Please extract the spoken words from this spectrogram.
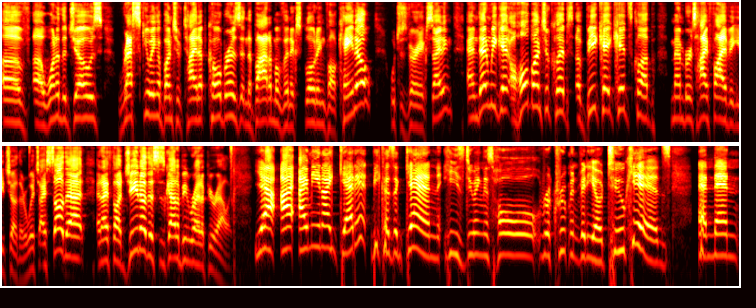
of uh, one of the Joes rescuing a bunch of tied up cobras in the bottom of an exploding volcano, which is very exciting. And then we get a whole bunch of clips of BK Kids Club members high fiving each other, which I saw that and I thought, Gina, this has got to be right up your alley. Yeah, I I mean I get it because again, he's doing this whole recruitment video to kids and then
